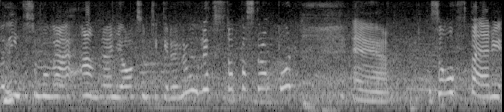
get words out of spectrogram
och det är inte så många andra än jag som tycker det är roligt att stoppa strumpor. Så ofta är det ju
